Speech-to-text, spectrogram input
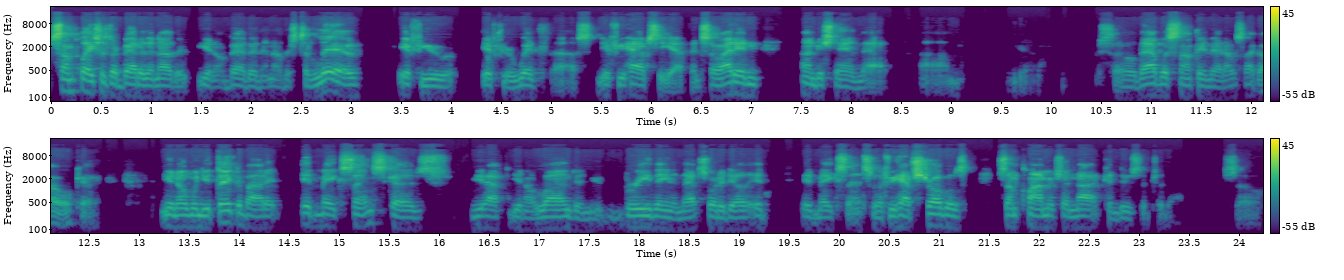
some places are better than other you know, better than others to live if you if you're with us, if you have CF. And so I didn't understand that. Um, you know, so that was something that I was like, oh, okay. You know, when you think about it, it makes sense because you have, you know, lungs and you're breathing and that sort of deal. It it makes sense. So if you have struggles some climates are not conducive to that. So,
